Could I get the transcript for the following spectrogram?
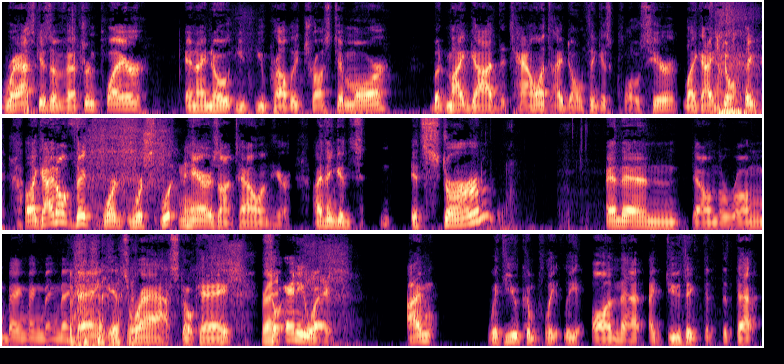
Rask is a veteran player, and I know you, you probably trust him more. But my God, the talent I don't think is close here. Like I don't think, like I don't think we're we're splitting hairs on talent here. I think it's it's Sturm, and then down the rung, bang, bang, bang, bang, bang, it's Rask. Okay. Right. So anyway, I'm with you completely on that. I do think that, that that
